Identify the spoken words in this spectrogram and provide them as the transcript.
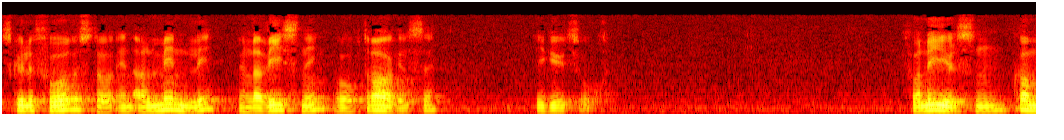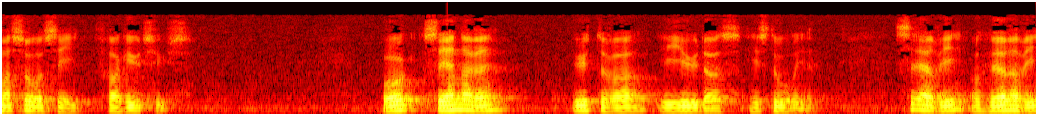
skulle forestå en alminnelig undervisning og oppdragelse i Guds ord. Fornyelsen kommer så å si fra Guds hus. Og senere utover i Judas historie ser vi og hører vi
